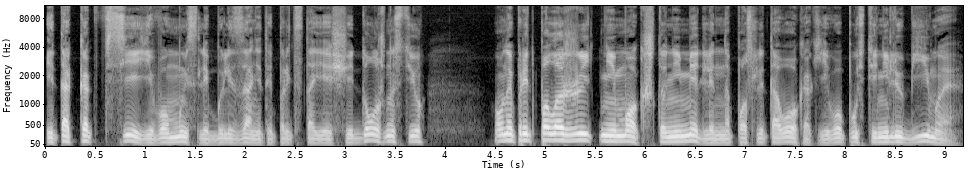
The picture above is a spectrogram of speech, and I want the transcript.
И так как все его мысли были заняты предстоящей должностью, он и предположить не мог, что немедленно после того, как его пусть и нелюбимая,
